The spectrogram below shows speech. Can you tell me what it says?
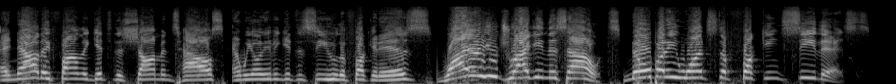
And now they finally get to the shaman's house and we don't even get to see who the fuck it is. Why are you dragging this out? Nobody wants to fucking see this.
